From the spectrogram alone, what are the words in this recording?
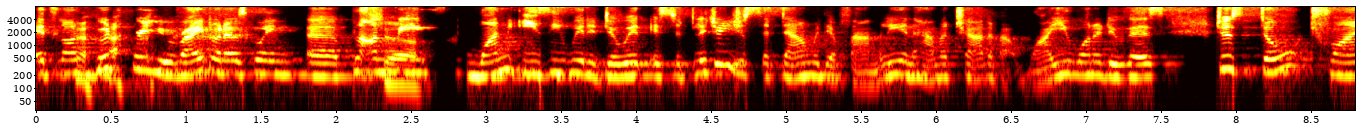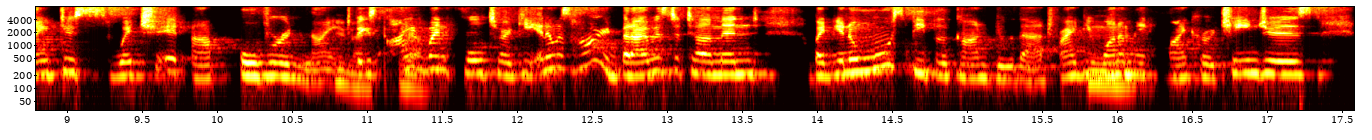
It's not good for you, right? When I was going uh, plant based, sure. one easy way to do it is to literally just sit down with your family and have a chat about why you want to do this. Just don't try to switch it up overnight because yeah. I went cold turkey and it was hard, but I was determined. But, you know, most people can't do that, right? You mm. want to make micro changes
